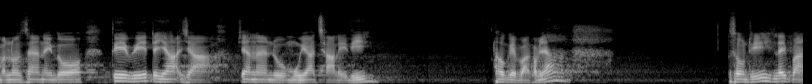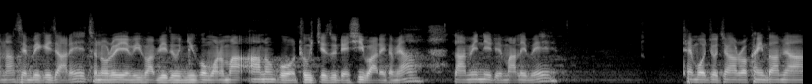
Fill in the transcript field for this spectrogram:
မလွန်ဆန်းနိုင်သောတေဘေးတရားအရာပြန်လည်တို့မူရချလေသည်ဟုတ်ကဲ့ပါခင်ဗျာအဆုံးထိလိုက်ပါနာဆင်ပေးကြကြတယ်ကျွန်တော်တို့ရဲ့မိဘပြည်သူညီကောင်မောင်နှမအားလုံးကိုအထူးကျေးဇူးတင်ရှိပါတယ်ခင်ဗျာလာမင်းနေ့တွေမှာလေးပဲထေမောကြောကြရခိုင်သားများ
